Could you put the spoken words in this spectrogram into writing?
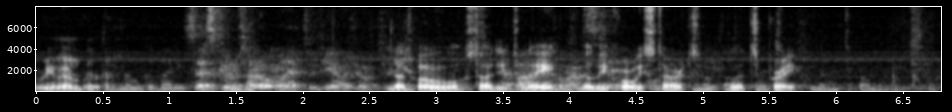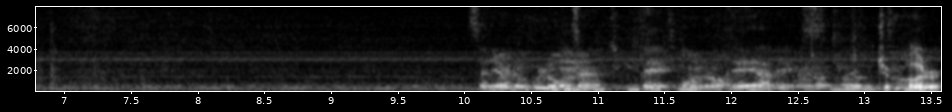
Remember. That's what we will study today. But before we start, let's pray. Dear. Father,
